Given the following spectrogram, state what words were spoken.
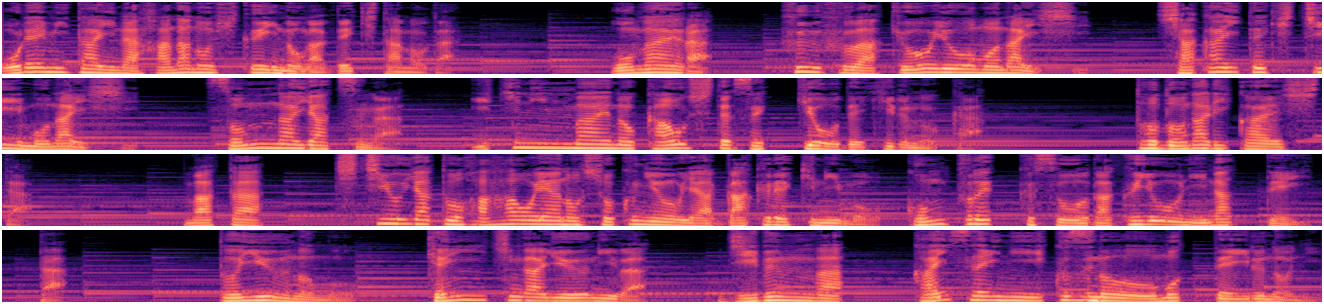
俺みたいな鼻の低いのができたのだ。お前ら夫婦は教養もないし社会的地位もないしそんな奴が一人前の顔して説教できるのか。と怒鳴り返した。また父親と母親の職業や学歴にもコンプレックスを抱くようになっていった。というのも健一が言うには自分は改正に行く頭脳を持っているのに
